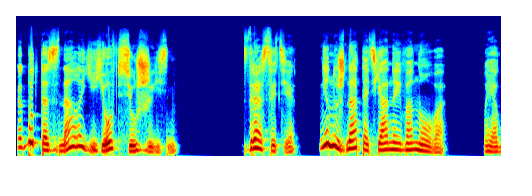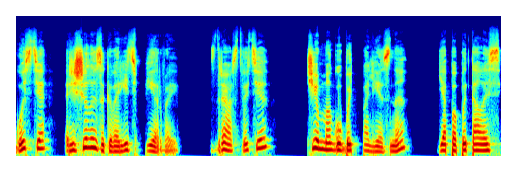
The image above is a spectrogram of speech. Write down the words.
как будто знала ее всю жизнь. «Здравствуйте, мне нужна Татьяна Иванова». Моя гостья решила заговорить первой. «Здравствуйте, чем могу быть полезна?» Я попыталась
